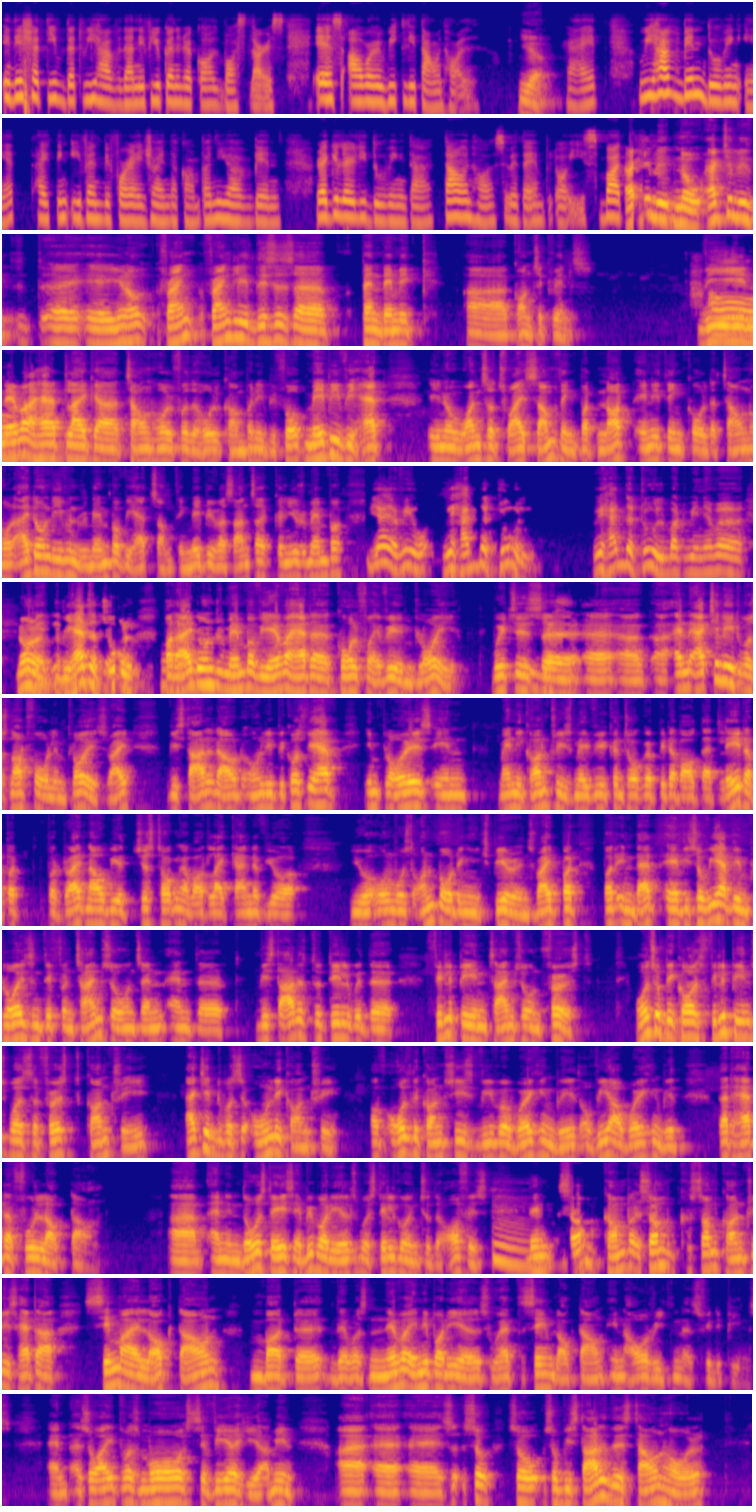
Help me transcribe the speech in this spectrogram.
initiative that we have done, if you can recall, Boss Lars, is our weekly town hall, yeah. right? We have been doing it. I think even before I joined the company, you have been regularly doing the town halls with the employees. But Actually, no. Actually, uh, uh, you know, frank, frankly, this is a pandemic uh, consequence. We oh, never had like a town hall for the whole company before. Maybe we had, you know, once or twice something, but not anything called a town hall. I don't even remember we had something. Maybe Wasantha, can you remember? Yeah, yeah, we we had the tool. We had the tool, but we never No, we no, we had the tool, but I don't remember we ever had a call for every employee, which is, Yes, uh, uh, uh, uh, and actually it was not for all employees, right? We started out only because we have employees in many countries. Maybe you can talk a bit about that later, but but right now we are just talking about like kind of your your almost onboarding experience, right? But but in that, uh, so we have employees in different time zones, and and uh, we started to deal with the Philippine time zone first also because Philippines was the first country, actually it was the only country of all the countries we were working with or we are working with that had a full lockdown. Um, and in those days, everybody else was still going to the office. mm, Then some some some countries had a semi lockdown, but uh, there was never anybody else who had the same lockdown in our region as Philippines. And uh, so I, it was more severe here. I mean, uh, uh, uh, so so so so we started this town hall,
